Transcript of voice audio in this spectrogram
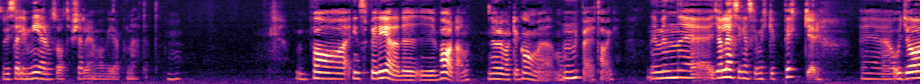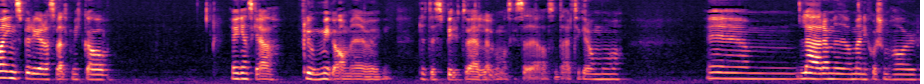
Så vi säljer mer hos återförsäljare än vad vi gör på nätet. Vad inspirerar dig i vardagen? Nu har du varit igång med Mockberg ett tag. Nej men eh, jag läser ganska mycket böcker. Eh, och jag inspireras väldigt mycket av... Jag är ganska flummig av mig och lite spirituell eller vad man ska säga. Och sånt där. Tycker om att eh, lära mig av människor som har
